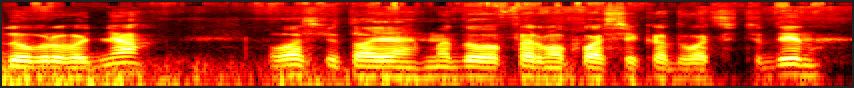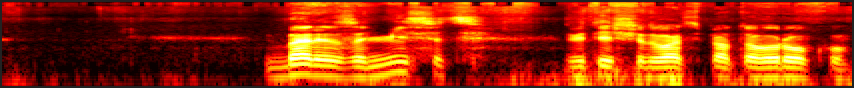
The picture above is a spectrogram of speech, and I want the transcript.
доброго дня! Вас вітає медова ферма Пасіка 21. Березень місяць 2025 року.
